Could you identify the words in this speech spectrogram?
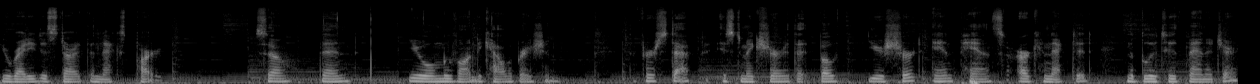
you're ready to start the next part. So, then you will move on to calibration. The first step is to make sure that both your shirt and pants are connected in the Bluetooth manager.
